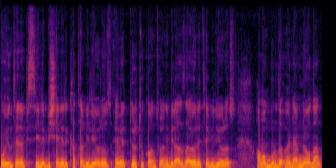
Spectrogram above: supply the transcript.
Oyun terapisiyle bir şeyleri katabiliyoruz. Evet dürtü kontrolünü biraz daha öğretebiliyoruz. Ama burada önemli olan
